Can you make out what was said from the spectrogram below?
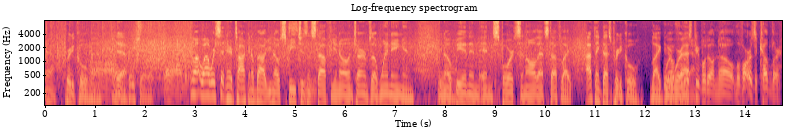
Yeah. Pretty cool, man. Yeah, yeah. appreciate it. While, while we're sitting here talking about you know speeches and stuff, you know, in terms of winning and you know being in, in sports and all that stuff, like I think that's pretty cool. Like You where know, we're for at. those people don't know, Levar is a cuddler.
